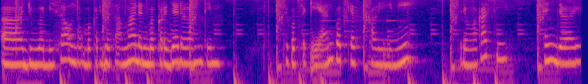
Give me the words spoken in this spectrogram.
uh, juga bisa untuk bekerja sama dan bekerja dalam tim. Cukup sekian podcast kali ini. Terima kasih. Enjoy.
